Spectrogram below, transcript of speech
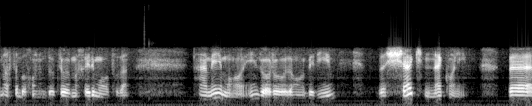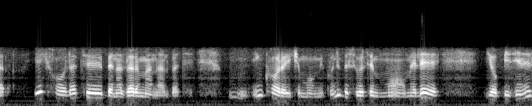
مثلا با خانم دکتر من خیلی موافقم. همه ما این را رو ادامه بدیم و شک نکنیم. و یک حالت به نظر من البته. این کارایی که ما می‌کنیم به صورت معامله یا بیزینس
